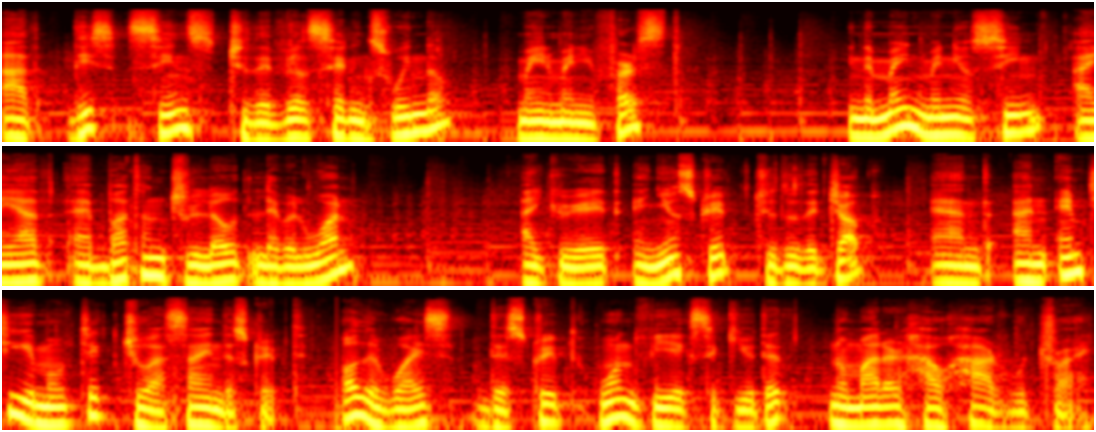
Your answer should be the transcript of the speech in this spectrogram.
Add these scenes to the build settings window, main menu first. In the main menu scene, I add a button to load level 1. I create a new script to do the job and an empty object to assign the script. Otherwise, the script won't be executed no matter how hard we try.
